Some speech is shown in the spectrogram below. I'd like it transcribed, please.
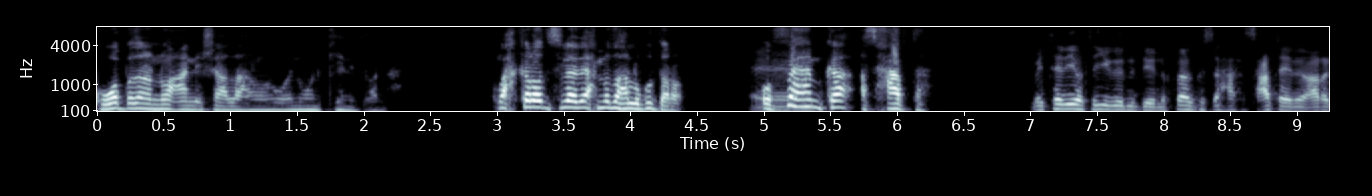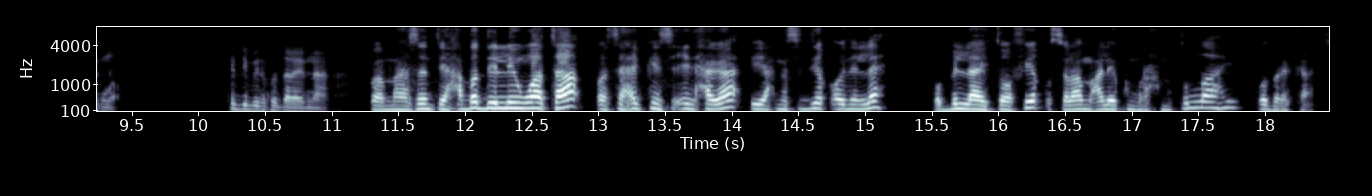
kuwa badan noocan insha allah waan keeni doonaa wax kalood isleedahay axmed ha lagu daro. Oo Ee, fahamka asxaabta. Metali horta iyaganu deyno fahamka asxaabta aynu aragno. Kadib aynu ku daraynaa. Waa mahadsantihi xabadii liin wataa waa saaxiibkiin siciid xagaa iyo axmed sadiiq oo idin leh. Wabilaahi towfiiq wasalaamu calaykum waraxmatullaahi wabarakaatu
